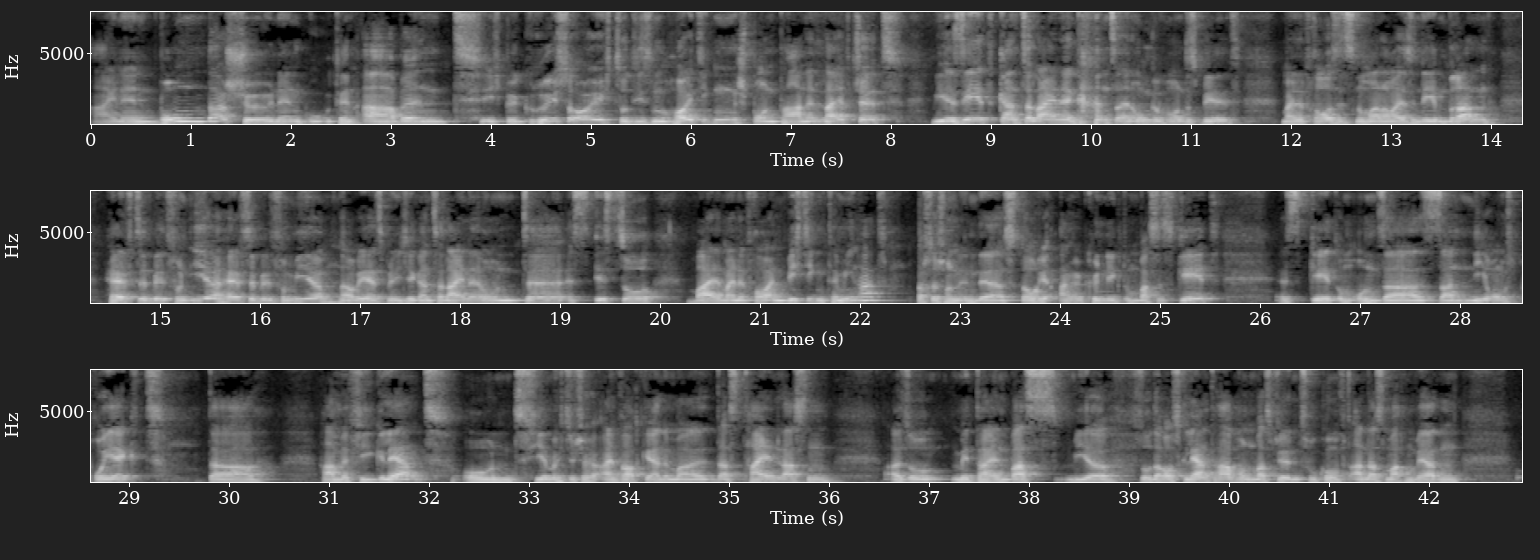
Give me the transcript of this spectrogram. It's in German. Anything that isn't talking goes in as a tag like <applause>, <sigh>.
Einen wunderschönen guten Abend. Ich begrüße euch zu diesem heutigen spontanen Live-Chat. Wie ihr seht, ganz alleine, <laughs> ganz ein ungewohntes Bild. Meine Frau sitzt normalerweise nebendran. Hälfte Bild von ihr, Hälfte Bild von mir. Aber jetzt bin ich hier ganz alleine und äh, es ist so, weil meine Frau einen wichtigen Termin hat. Ich habe es ja schon in der Story angekündigt, um was es geht. Es geht um unser Sanierungsprojekt da haben wir viel gelernt und hier möchte ich euch einfach gerne mal das teilen lassen. Also mitteilen, was wir so daraus gelernt haben und was wir in Zukunft anders machen werden.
